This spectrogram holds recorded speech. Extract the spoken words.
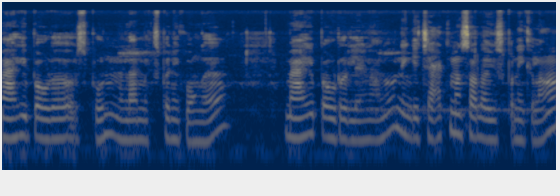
மேகி பவுடர் ஒரு ஸ்பூன். நல்லா மிக்ஸ் பண்ணிக்கோங்க. மேகி பவுடர் இல்லைனாலும் நீங்கள் சாட் மசாலா யூஸ் பண்ணிக்கலாம்.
